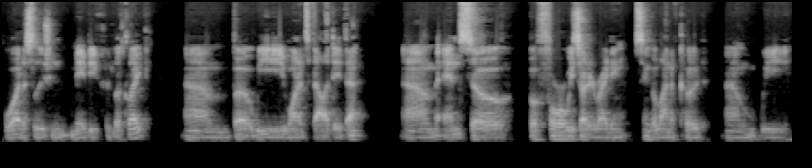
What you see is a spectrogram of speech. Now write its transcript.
what a solution maybe could look like. Um, but we wanted to validate that. Um, and so before we started writing single line of code, um, we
